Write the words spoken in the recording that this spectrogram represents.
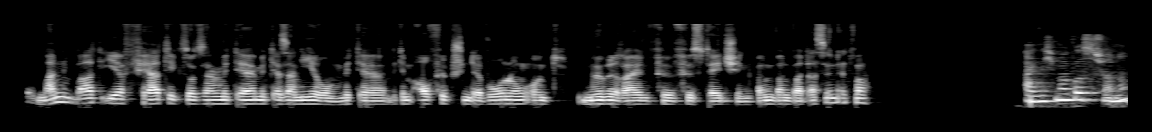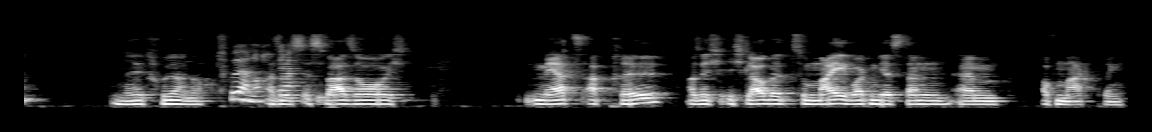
Wann wart ihr fertig sozusagen mit der, mit der Sanierung, mit, der, mit dem Aufhübschen der Wohnung und Möbelreihen für, für Staging? Wann, wann war das in etwa? Eigentlich im August schon, ne? Nee, früher noch. Früher noch, Also ja. es, es war so ich, März, April. Also ich, ich glaube, zum Mai wollten wir es dann ähm, auf den Markt bringen.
